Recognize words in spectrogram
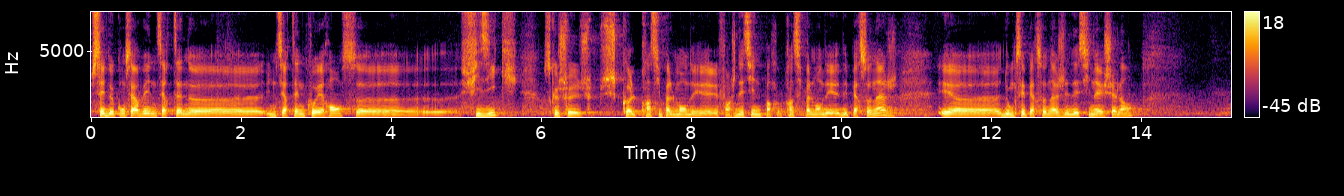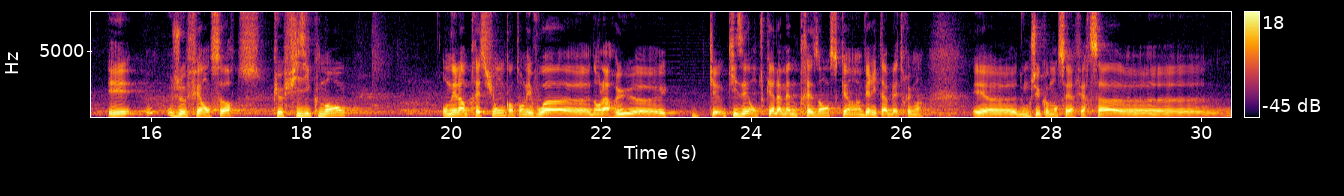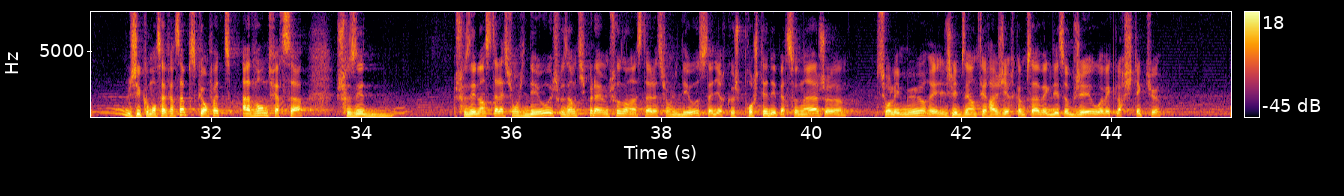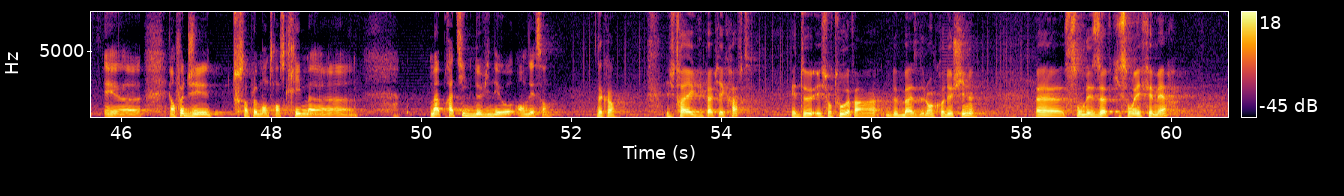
j'essaye de conserver une certaine, euh, une certaine cohérence euh, physique, parce que je, colle principalement des, enfin, je dessine principalement des, personnages, et euh, donc ces personnages, je les dessine à échelle 1, et je fais en sorte que physiquement, on ait l'impression, quand on les voit euh, dans la rue, euh, qu'ils aient en tout cas la même présence qu'un véritable être humain. Et euh, donc j'ai commencé à faire ça. euh, j'ai commencé à faire ça parce qu'en fait, avant de faire ça, je faisais, je faisais l'installation vidéo et je faisais un petit peu la même chose en installation vidéo, c'est-à-dire que je projetais des personnages euh, sur les murs et je les faisais interagir comme ça avec des objets ou avec l'architecture. Et, en fait, j'ai tout simplement transcrit ma pratique de vidéo en dessin. D'accord. Et tu travailles avec du papier craft et, de, et surtout enfin, de base de l'encre de Chine. Euh, ce sont des œuvres qui sont éphémères,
